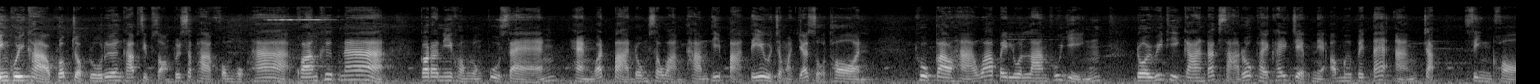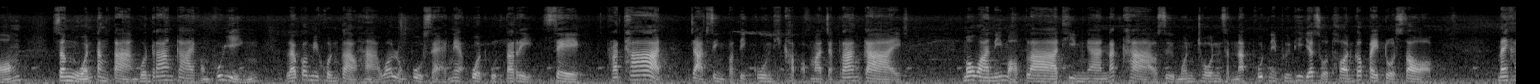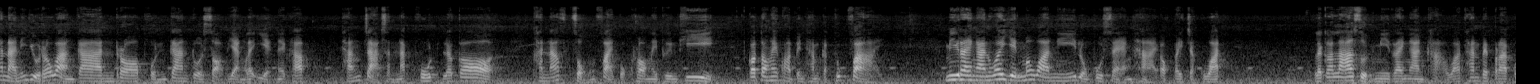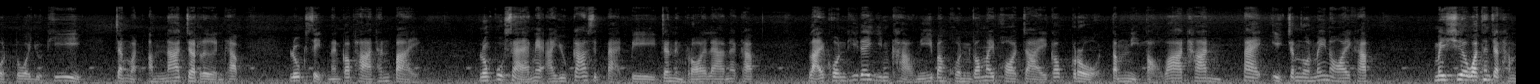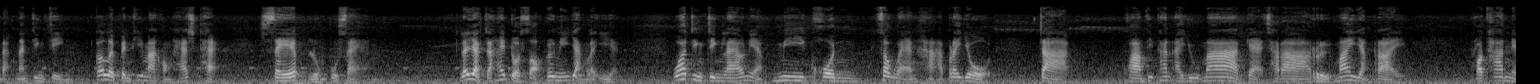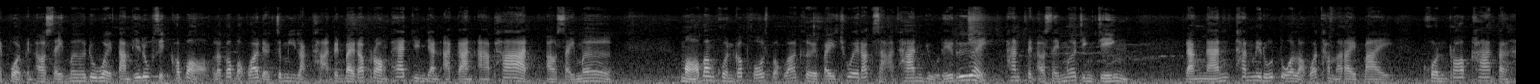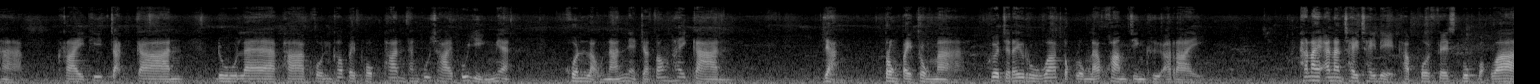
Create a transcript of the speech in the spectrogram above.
คิงคุยข่าวครบจบรู้เรื่องครับ 12 พฤษภาคม 65 ความคืบหน้า กรณีของหลวงปู่แสง แห่งวัดป่าดงสว่างธรรมที่ป่าติ้วจังหวัดยะโสธร ถูกกล่าวหาว่าไปลวนลามผู้หญิง โดยวิธีการรักษาโรคภัยไข้เจ็บเนี่ยเอามือไปแตะอังจับสิ่งของสงวนต่างๆ บนร่างกายของผู้หญิง แล้วก็มีคนกล่าวหาว่าหลวงปู่แสงเนี่ยอวดอุตริเสกพระธาตุจากสิ่งปฏิกูลที่ขับออกมาจากร่างกายเมื่อวานนี้หมอปลาทีมงานนักข่าวสื่อมวลชนสำนักพุทธในพื้นที่ยะโสธรก็ไปตรวจสอบ ในขณะนี้อยู่ระหว่างการรอผลการตรวจสอบอย่างละเอียดนะครับ ทั้งจากสำนักพุทธ แล้วก็คณะสงฆ์ฝ่ายปกครองในพื้นที่ ก็ต้องให้ความเป็นธรรมกับทุกฝ่าย มีรายงานว่าเย็นเมื่อวานนี้หลวงปู่แสงหายออกไปจากวัด แล้วก็ล่าสุดมีรายงานข่าวว่าท่านไปปรากฏตัวอยู่ที่จังหวัดอำนาจเจริญครับ ลูกศิษย์นั้นก็พาท่านไปหลวงปู่แสงเนี่ยอายุ 98 ปีจะ 100 แล้วนะครับหลายคนที่ได้ยินข่าวนี้บางคนก็ไม่พอใจก็โกรธตำหนิต่อว่าท่าน แต่อีกจำนวนไม่น้อยครับ ไม่เชื่อว่าท่านจะทำแบบนั้นจริง ๆ ก็เลยเป็นที่มาของแฮชแท็กเซฟหลวงปู่แสง และอยากจะให้ตรวจสอบเรื่องนี้อย่างละเอียด ว่าจริง ๆ แล้วเนี่ยมีคนแสวงหาประโยชน์จากความที่ท่านอายุมาก แก่ชราหรือไม่อย่างไร เพราะท่านเนี่ยป่วยเป็นอัลไซเมอร์ด้วยตามที่ลูกศิษย์เขาบอก แล้วก็บอกว่าเดี๋ยวจะมีหลักฐานเป็นใบรับรองแพทย์ยืนยันอาการอาพาธอัลไซเมอร์หมอบางคนก็โพสต์บอกว่าเคยไปช่วยรักษาท่านอยู่เรื่อยๆ ท่านเป็นอัลไซเมอร์จริง ๆ ดังนั้นท่านไม่รู้ตัวหรอกว่าทำอะไรไป คนรอบข้างต่างหาก ใครที่จัดการ ดูแลพาคนเข้าไปพบท่านทั้งผู้ชายผู้หญิงเนี่ยคนเหล่านั้นเนี่ยจะต้องให้การอย่างตรงไปตรงมา เพื่อจะได้รู้ว่าตกลงแล้วความจริงคืออะไรทนายอนันต์ชัยชัยเดชครับโพสต์เฟซบุ๊กบอกว่า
